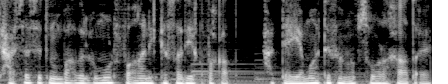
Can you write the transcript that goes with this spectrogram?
تحسست من بعض الأمور فآني كصديق فقط. حتى هي ما تفهمها بصورة خاطئة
